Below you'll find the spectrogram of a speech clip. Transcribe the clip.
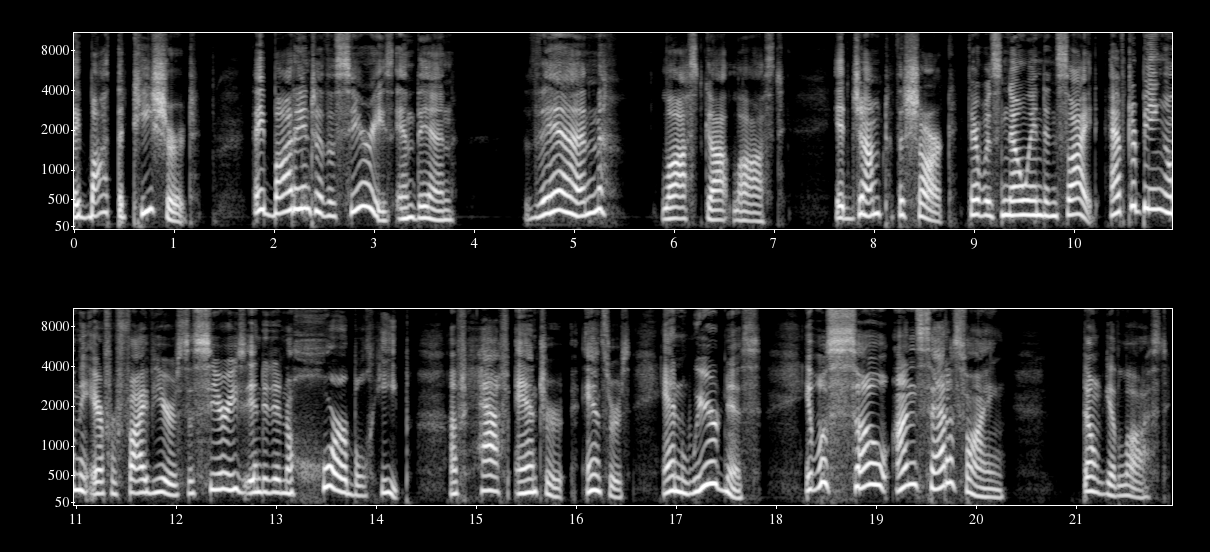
They bought the t shirt. They bought into the series. And then, then, Lost got lost. It jumped the shark. There was no end in sight. After being on the air for five years, the series ended in a horrible heap of half answer- answers and weirdness. It was so unsatisfying. Don't get lost.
